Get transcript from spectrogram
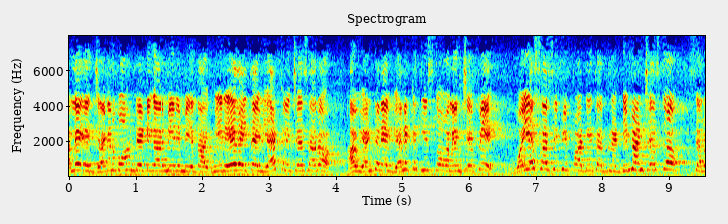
అలాగే జగన్మోహన్ రెడ్డి గారు మీరు మీద మీరు ఏదైతే వ్యాఖ్యలు చేశారో అవి వెంటనే వెనక్కి తీసుకోవాలని చెప్పి వైఎస్ఆర్సీపీ పార్టీ తరఫున డిమాండ్ చేస్తూ సెలవు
